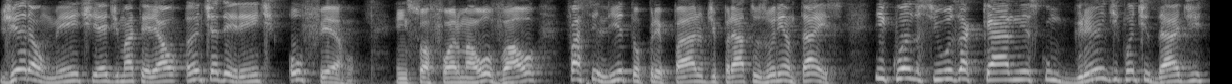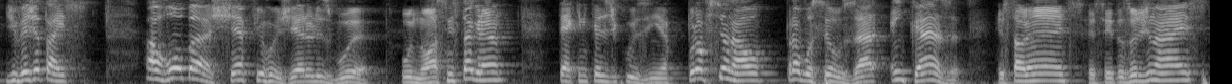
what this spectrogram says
geralmente é de material antiaderente ou ferro. Em sua forma oval, facilita o preparo de pratos orientais e quando se usa carnes com grande quantidade de vegetais. Arroba Rogério Lisboa, o nosso Instagram. Técnicas de cozinha profissional para você usar em casa. Restaurantes, receitas originais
